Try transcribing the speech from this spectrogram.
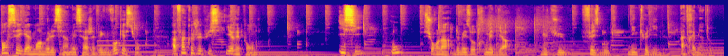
Pensez également à me laisser un message avec vos questions afin que je puisse y répondre ici ou sur l'un de mes autres médias, YouTube, Facebook, LinkedIn. A très bientôt.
